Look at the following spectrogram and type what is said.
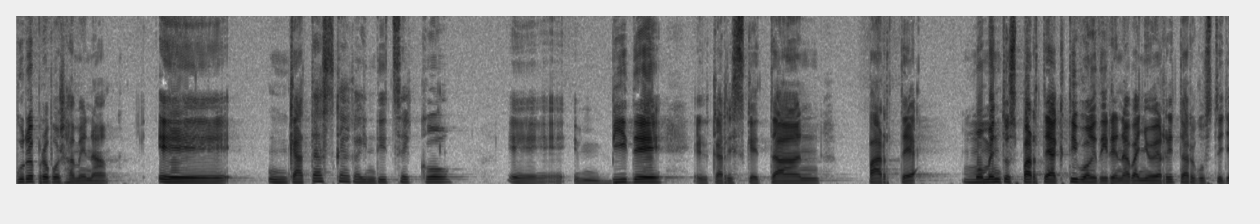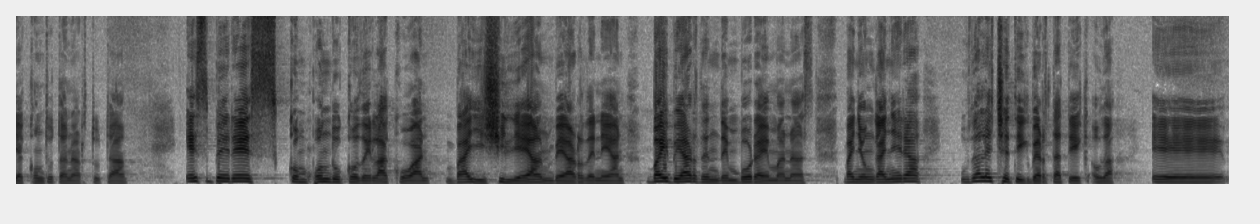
Gure proposamena, e, gatazka gainditzeko e, bide elkarrizketan parte, momentuz parte aktiboak direna baino herritar guztiak kontutan hartuta, ez berez konponduko delakoan, bai isilean behar denean, bai behar den denbora emanaz, baina gainera udaletxetik bertatik, hau da, e,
